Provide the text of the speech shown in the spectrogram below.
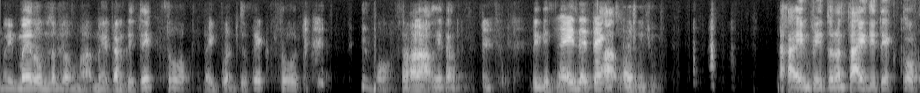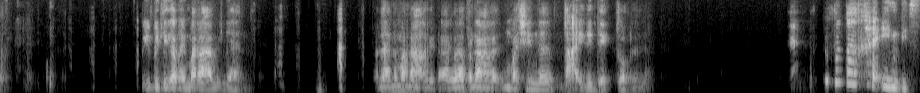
May meron lang bang ah, metal detector, may gold detector. Oh, saka nakakita. Mo Lie detector. taong Naka-invento ng tie detector. Bibili kami marami niyan. Wala naman nakakita. Wala pa nakakita machine na tie detector. Nakakainis.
